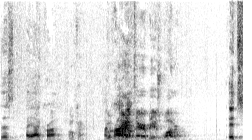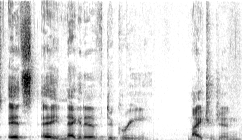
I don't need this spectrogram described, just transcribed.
This, I, I cry. okay. I But at- cryotherapy is water. It's it's a negative degree nitrogen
